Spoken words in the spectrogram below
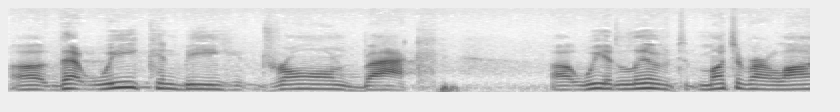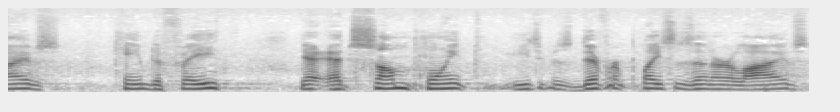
uh, that we can be drawn back. Uh, we had lived much of our lives, came to faith at some point, each of us different places in our lives.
